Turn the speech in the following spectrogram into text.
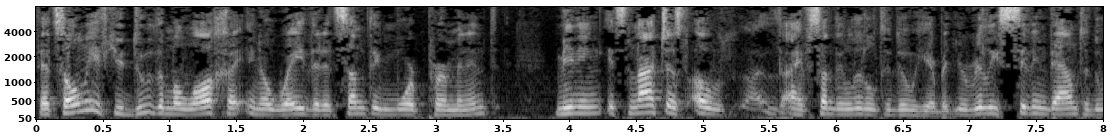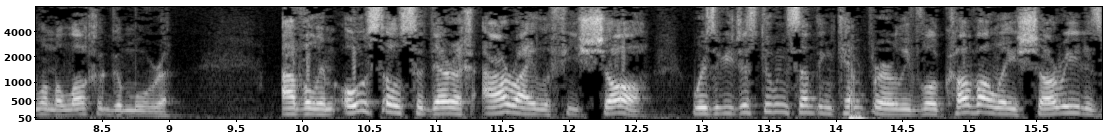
That's only if you do the malacha in a way that it's something more permanent, meaning it's not just oh, I have something little to do here, but you're really sitting down to do a malacha gemura. Avalim also sederech arai lefi shah. Whereas if you're just doing something temporarily, shari, it is.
